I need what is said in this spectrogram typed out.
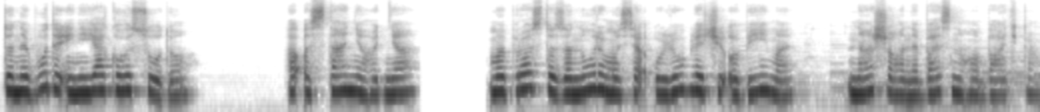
то не буде і ніякого суду, а останнього дня ми просто зануримося у люблячі обійми нашого небесного батька.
